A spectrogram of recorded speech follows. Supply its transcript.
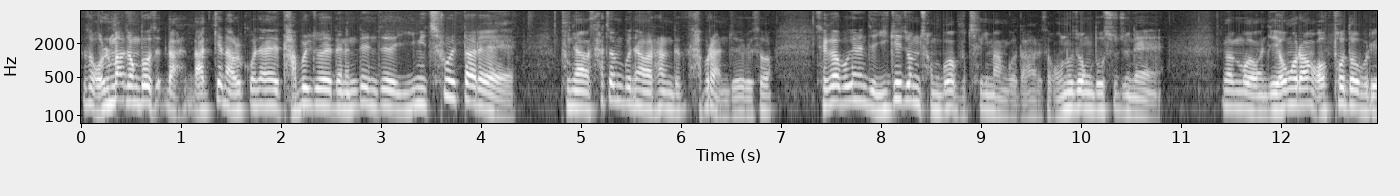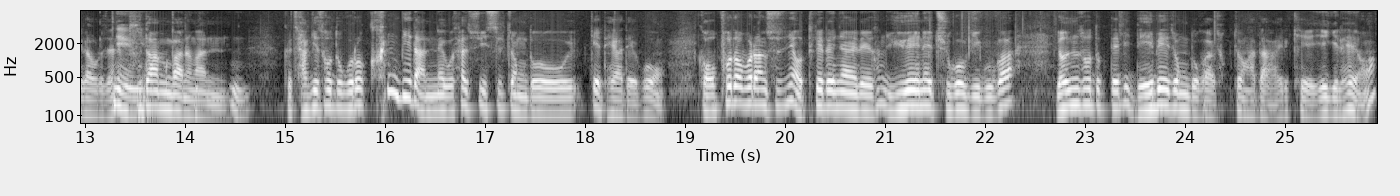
그래서 얼마 정도 나- 낮게 나올 거냐에 답을 줘야 되는데 이제 이미 7월 달에 분양 사전 분양을 하는데도 답을 안 줘요. 그래서 제가 보기에는 이제 이게 좀 정부가 무책임한 거다. 그래서 어느 정도 수준의 그러니까 뭐 이제 영어로 하면 어포더블이라고 그러잖아요. 예, 예. 부담 가능한 음. 그 자기 소득으로 큰 빚 안 내고 살 수 있을 정도게 돼야 되고 그 어포더블한 수준이 어떻게 되냐에 대해서는 유엔의 주거 기구가 연소득 대비 네 배 정도가 적정하다 이렇게 얘기를 해요.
